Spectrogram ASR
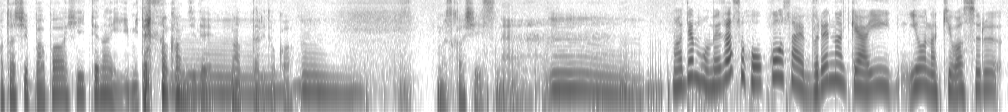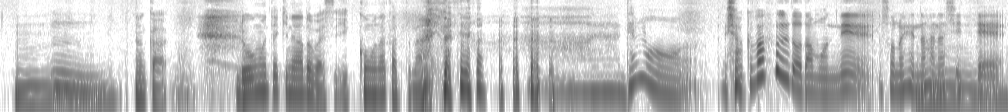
私ババア引いてない？みたいな感じでなったりとか。うん。難しいですね。うん。まあでも目指す方向さえぶれなきゃいいような気はする。うん。ん。なんか労務的なアドバイス一個もなかったなみたいな。でも職場風土だもんね。その辺の話って。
